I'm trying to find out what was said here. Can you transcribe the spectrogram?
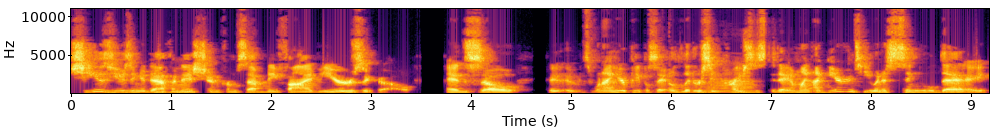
She is using a Mhm. definition from 75 years ago. And so it's when I hear people say a literacy Yeah. crisis today, I'm like I guarantee you in a single day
